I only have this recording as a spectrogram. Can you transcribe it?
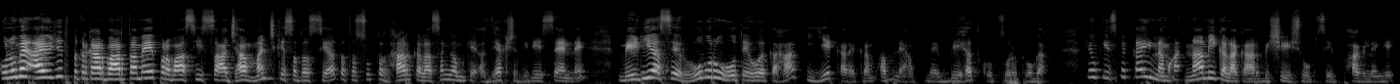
कुल्लू में आयोजित पत्रकार वार्ता में प्रवासी साझा मंच के सदस्य तथा सूत्रधार कला संगम के अध्यक्ष दिनेश सेन ने मीडिया से रूबरू होते हुए कहा कि ये कार्यक्रम अपने आप में बेहद खूबसूरत होगा, क्योंकि इसमें कई नामी कलाकार विशेष रूप से भाग लेंगे।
